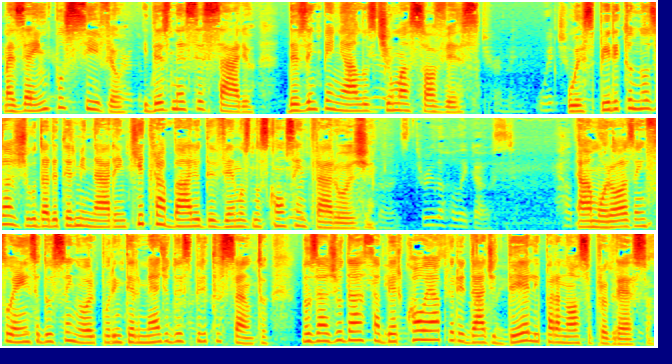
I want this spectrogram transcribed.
mas é impossível e desnecessário desempenhá-los de uma só vez. O Espírito nos ajuda a determinar em que trabalho devemos nos concentrar hoje. A amorosa influência do Senhor por intermédio do Espírito Santo nos ajuda a saber qual é a prioridade dele para nosso progresso.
